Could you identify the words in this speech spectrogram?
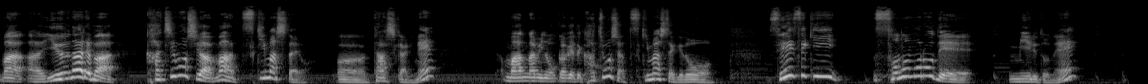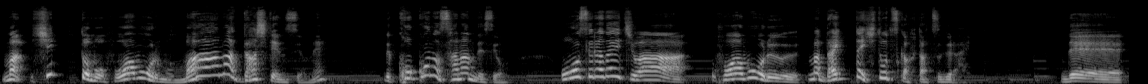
まあ、言うなれば、勝ち星はまあつきましたよ。うん、確かにね。万波のおかげで勝ち星はつきましたけど、成績そのもので見るとね、まあ、ヒットもフォアボールもまあまあ出してんすよね。で、ここの差なんですよ。大瀬良大地は、フォアボール、まあ大体1つか2つぐらい。で、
